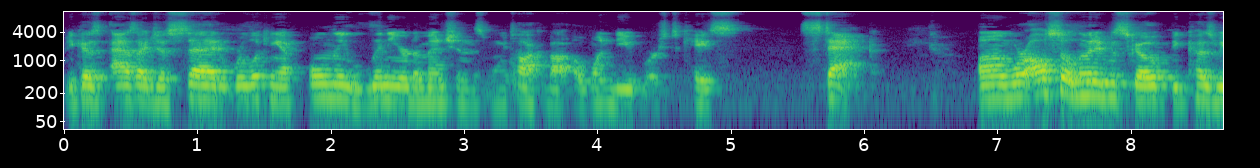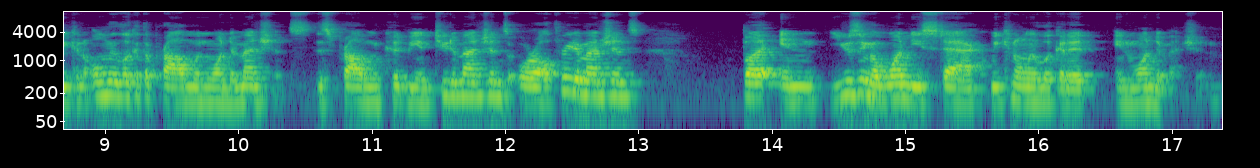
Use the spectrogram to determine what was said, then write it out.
because as I just said, we're looking at only linear dimensions when we talk about a 1D worst case stack. Um, we're also limited in scope because we can only look at the problem in one dimensions. This problem could be in two dimensions or all three dimensions, but in using a 1D stack, we can only look at it in one dimension.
